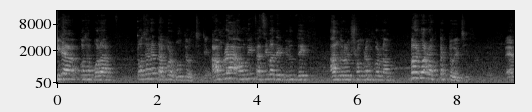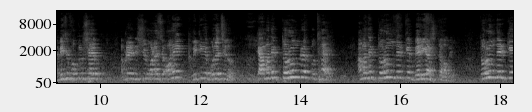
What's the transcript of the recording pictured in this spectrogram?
এটা কথা বলার কথা না, তারপর বলতে হচ্ছে যে আমরা আওয়ামী ফ্যাসিবাদের বিরুদ্ধে আন্দোলন সংগ্রাম করলাম, বারবার রক্তাক্ত হয়েছি। মির্জা ফখরুল সাহেব, আপনার নিশ্চয়ই মনে আছে, অনেক মিটিং এ বলেছিল যে আমাদের তরুণরা কোথায়? আমাদের তরুণদেরকে বেরিয়ে আসতে হবে। তরুণদেরকে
